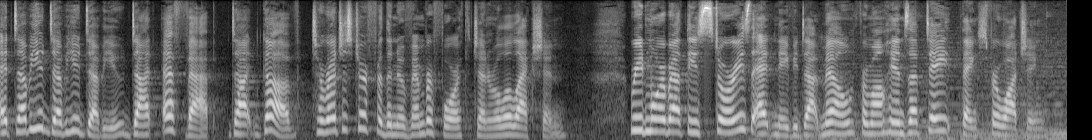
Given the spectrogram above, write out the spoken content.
at www.fvap.gov to register for the November 4th general election. Read more about these stories at Navy.mil. From All Hands Update, thanks for watching.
